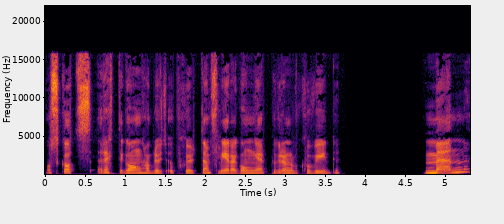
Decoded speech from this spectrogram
Och Scotts rättegång har blivit uppskjuten flera gånger på grund av covid. Men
